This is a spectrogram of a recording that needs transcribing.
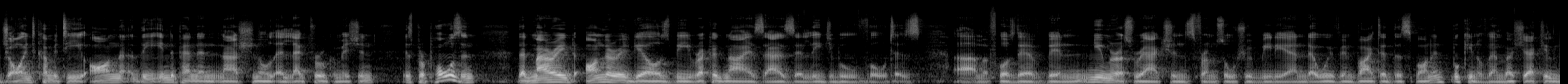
Joint Committee on the Independent National Electoral Commission is proposing that married underage girls be recognized as eligible voters. Um, of course, there have been numerous reactions from social media, and uh, we've invited this morning, Bukky November. She actually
